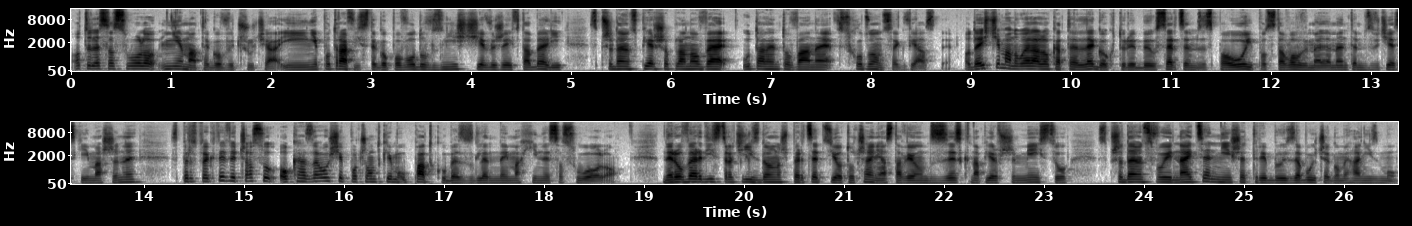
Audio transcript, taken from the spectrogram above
o tyle Sassuolo nie ma tego wyczucia i nie potrafi z tego powodu wznieść się wyżej w tabeli, sprzedając pierwszoplanowe, utalentowane, wschodzące gwiazdy. Odejście Manuela Locatellego, który był sercem zespołu i podstawowym elementem zwycięskiej maszyny, z perspektywy czasu okazało się początkiem upadku bezwzględnej machiny Sassuolo. Neroverdi stracili zdolność percepcji otoczenia, stawiając zysk na pierwszym miejscu, sprzedając swoje najcenniejsze tryby zabójczego mechanizmu.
